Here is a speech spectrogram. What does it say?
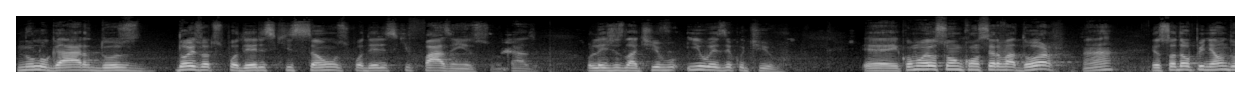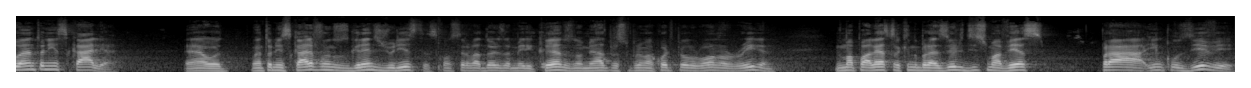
no lugar dos dois outros poderes que são os poderes que fazem isso, no caso, o legislativo e o executivo. É, e como eu sou um conservador, né, eu sou da opinião do Anthony Scalia é, o, Anthony Scalia foi um dos grandes juristas conservadores americanos, nomeado para a Suprema Corte pelo Ronald Reagan. Numa palestra aqui no Brasil, ele disse uma vez, para inclusive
